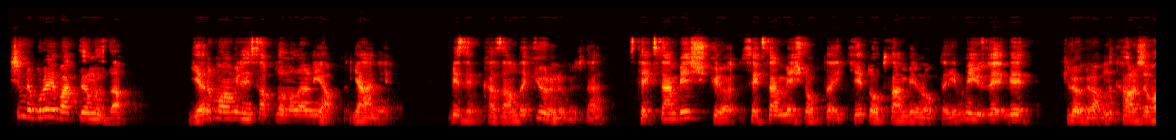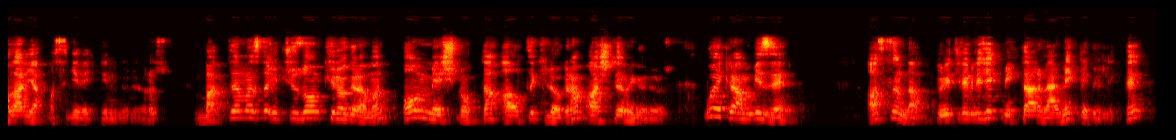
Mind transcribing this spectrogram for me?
Şimdi buraya baktığımızda yarı mamul hesaplamalarını yaptı. Yani bizim kazandaki ürünümüzden 85 kilo 85.2, 91.20 ve 150 kilogramlık harcamalar yapması gerektiğini görüyoruz. Baktığımızda 310 kilogramın 15.6 kilogram aştığını görüyoruz. Bu ekran bize aslında üretilebilecek miktar vermekle birlikte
